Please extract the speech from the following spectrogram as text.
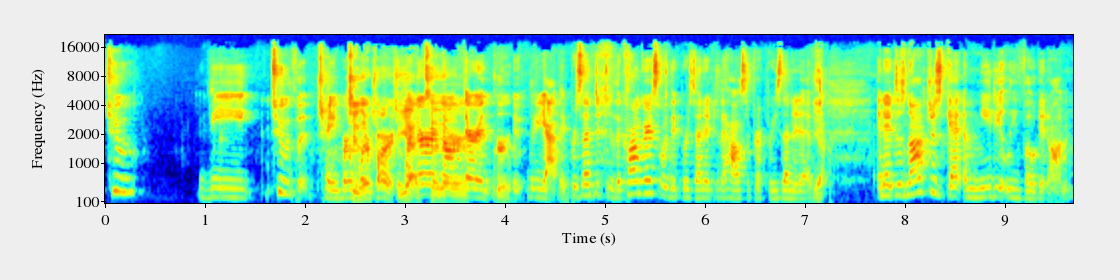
to the to the chamber Mm-hmm. To their part- yeah, whether to or not they're in group. yeah they present it to the congress or they present it to the house of representatives Yeah. and it does not just get immediately voted on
